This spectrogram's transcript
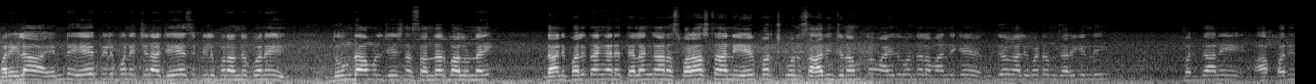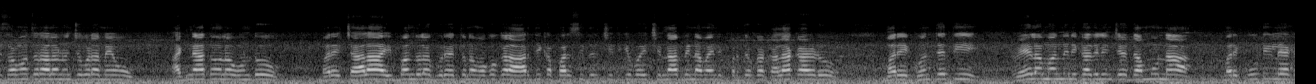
మరి ఇలా ఎన్ని ఏ పిలుపునిచ్చినా జేఏసీ పిలుపుని అందుకొని ధూమ్ధాములు చేసిన సందర్భాలు ఉన్నాయి. దాని ఫలితంగానే తెలంగాణ స్వరాష్ట్రాన్ని ఏర్పరచుకొని సాధించడం ఐదు వందల మందికే ఉద్యోగాలు ఇవ్వడం జరిగింది. మరి దాని ఆ పది సంవత్సరాల నుంచి కూడా మేము అజ్ఞాతంలో ఉంటూ మరి చాలా ఇబ్బందులకు గురవుతున్నాం ఒక్కొక్కరు ఆర్థిక పరిస్థితులు చితికిపోయి చిన్నాభిన్నమైంది. ప్రతి ఒక్క కళాకారుడు మరి గొంతెత్తి వేల మందిని కదిలించే దమ్మున్న మరి కూటీ లేక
